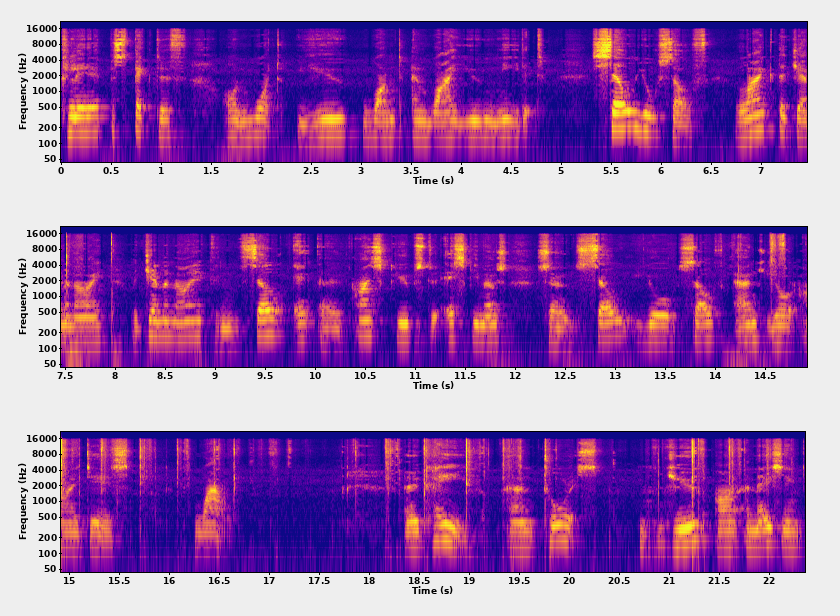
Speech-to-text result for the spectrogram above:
clear perspective on what you want and why you need it. Sell yourself like the Gemini. The Gemini can sell uh, ice cubes to Eskimos, so sell yourself and your ideas. Wow. Okay, and Taurus, you are amazing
